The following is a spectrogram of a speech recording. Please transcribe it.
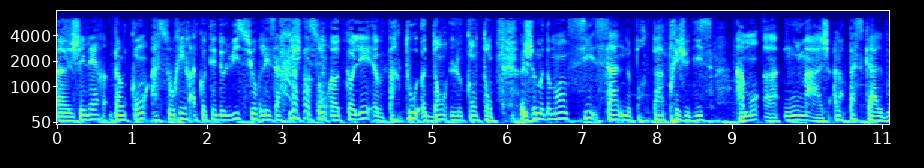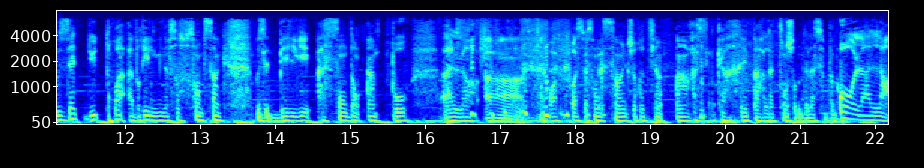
Euh, J'ai l'air d'un con à sourire à côté de lui sur les affiches qui sont collées partout dans le canton. Je me demande si ça ne porte pas préjudice à mon image. Alors Pascal, vous êtes du 3 avril 1965. Vous êtes bélier ascendant impôt. Alors à 3 fois 65, je retiens un racine carrée par la tangente de la seconde. Oh là là,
